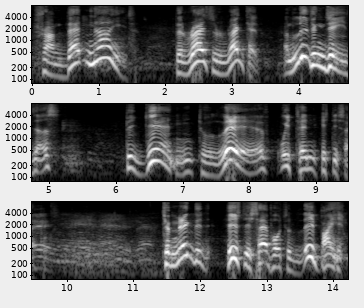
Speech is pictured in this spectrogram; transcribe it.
From that night, the resurrected and living Jesus began to live within his disciples. To make the, his disciples to live by him.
